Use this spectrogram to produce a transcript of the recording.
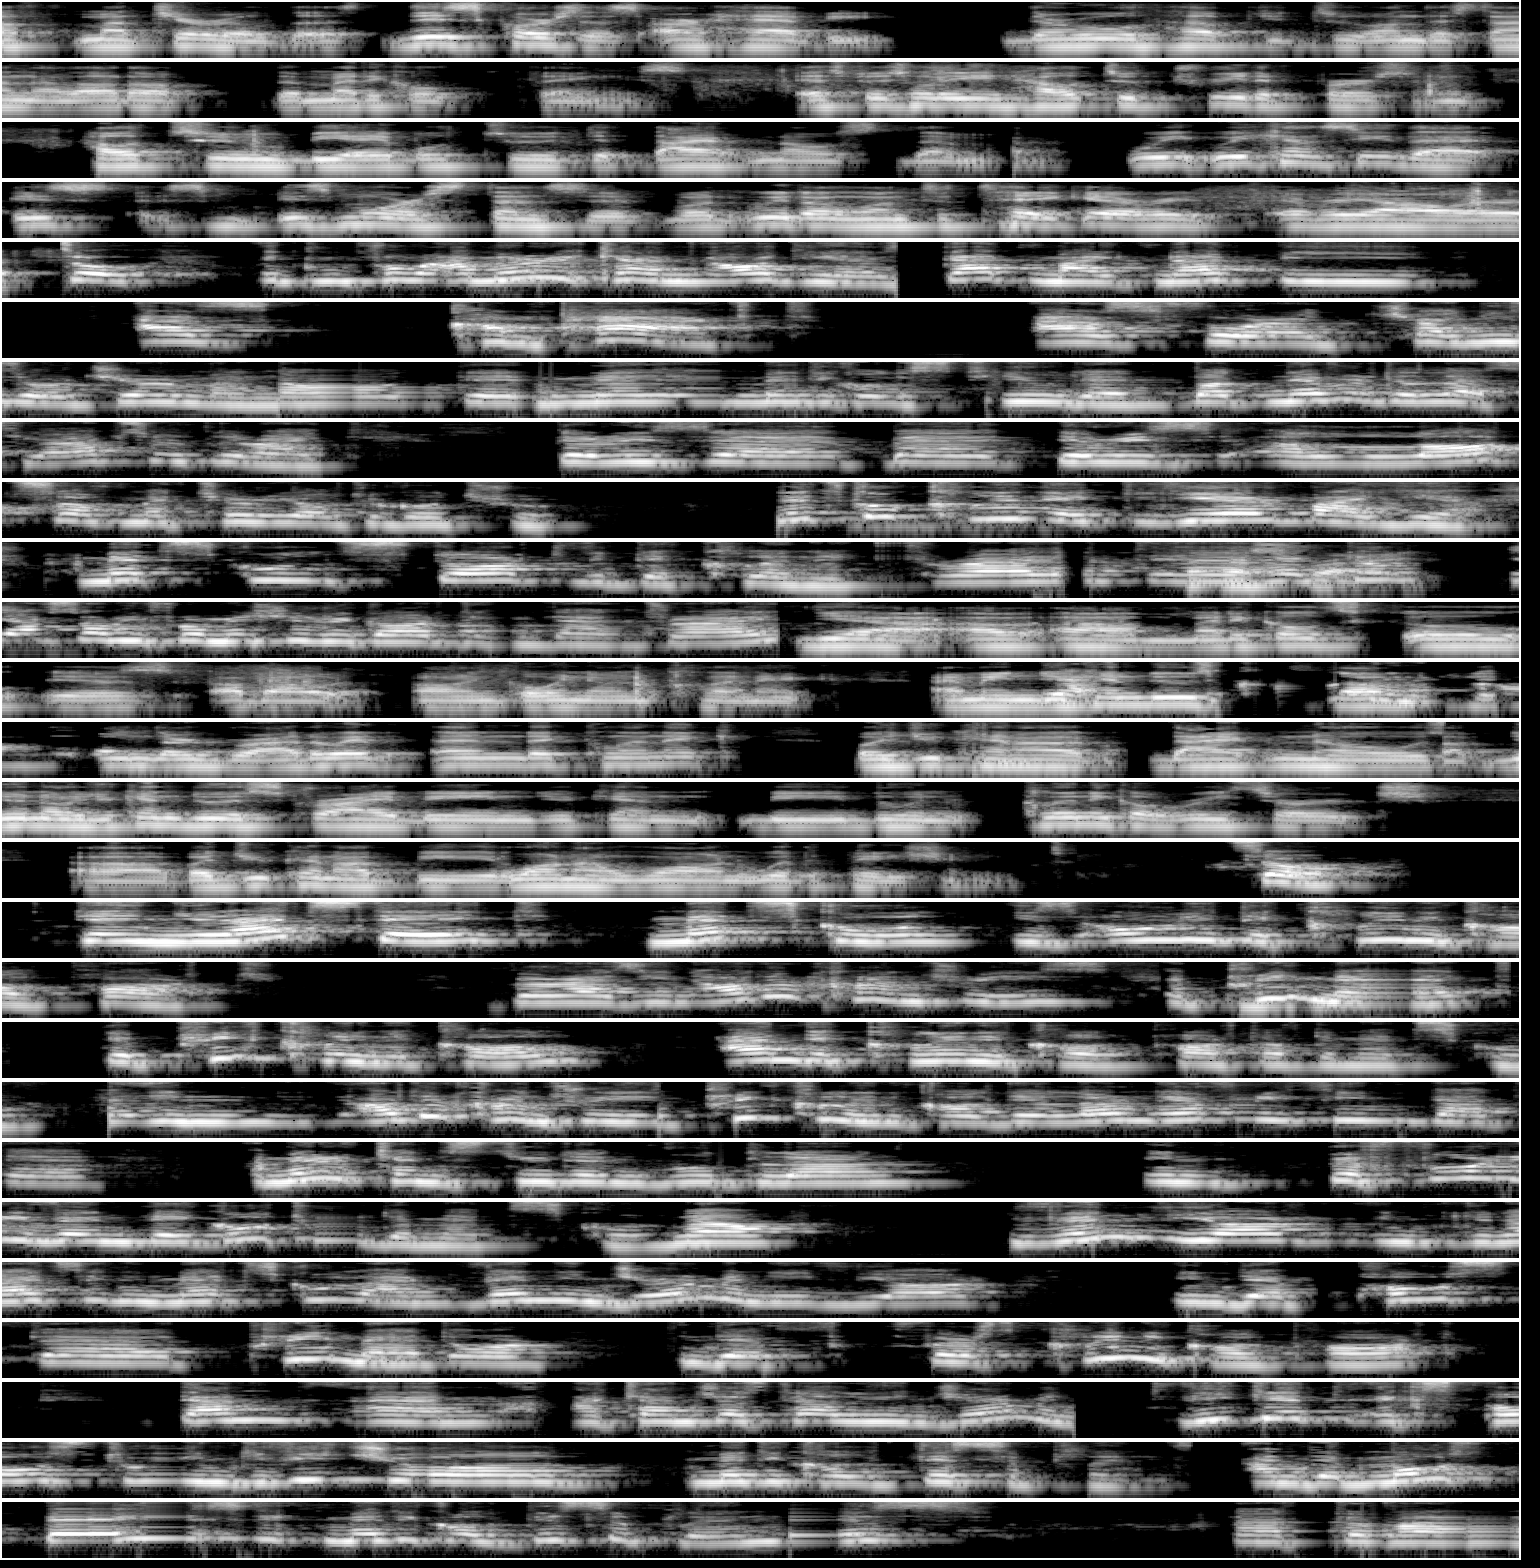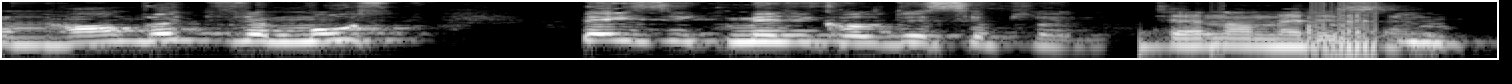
of material this, these courses are heavy they will help you to understand a lot of the medical things especially how to treat a person how to be able to di- diagnose them we, we can see that it's, it's, it's more extensive but we don't want to take every every hour So it, for American audience, that might not be as compact as for a Chinese or German or the me- medical student, but nevertheless, you're absolutely right. There is a, uh, there is a lots of material to go through. Let's go clinic year by year. Med school start with the clinic, right? Uh, That's Hector, right. You have some information regarding that, right? yeah uh, uh, medical school is about uh, going on clinic i mean you Yeah, can do stuff undergraduate in the clinic but you cannot diagnose you know you can do scribing you can be doing clinical research uh, but you cannot be one-on-one with the patient So in the United States, med school is only the clinical part, whereas in other countries, a pre-med, the preclinical and the clinical part of the med school. In other countries, preclinical, they learn everything that the American student would learn in before even they go to the med school. Now, when we are in the United States in med school and when in Germany we are in the post uh, pre-med or in the first clinical part, then um, I can just tell you in Germany, we get exposed to individual medical disciplines. And the most basic medical discipline is Dr. Van what is the most basic medical discipline? Internal medicine.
